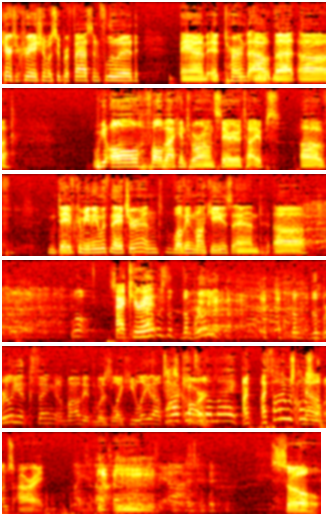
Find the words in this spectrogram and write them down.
character creation was super fast and fluid, and it turned out that uh, we all fall back into our own stereotypes of Dave communing with nature and loving monkeys and uh, Well, so Accurate. That was the, the brilliant. The, the brilliant thing about it was like he laid out Talk these into the mic. I, I thought I was close No. enough. I'm so, all right. so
